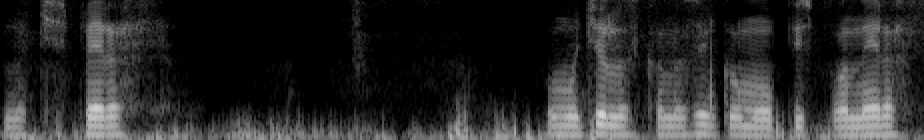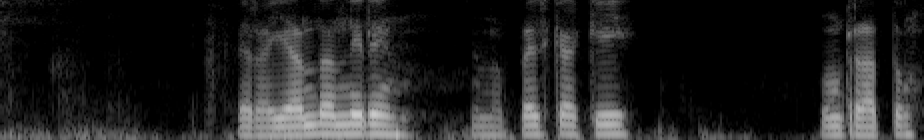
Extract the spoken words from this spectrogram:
las chisperas. Muchos las conocen como pisponeras. Pero ahí andan, miren, en la pesca aquí un rato,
